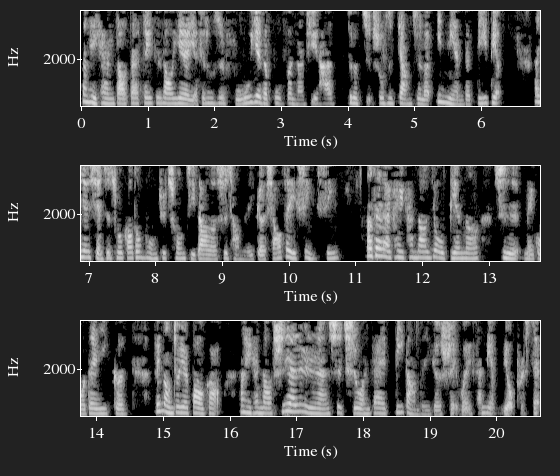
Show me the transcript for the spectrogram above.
那可以看到，在非制造业，也就是服务业的部分呢，其实它这个指数是降至了一年的低点。那也显示出高通膨去冲击到了市场的一个消费信心。那再来可以看到右边呢，是美国的一个非农就业报告。那可以看到，失业率仍然是持稳在低档的一个水位，三点六 percent。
